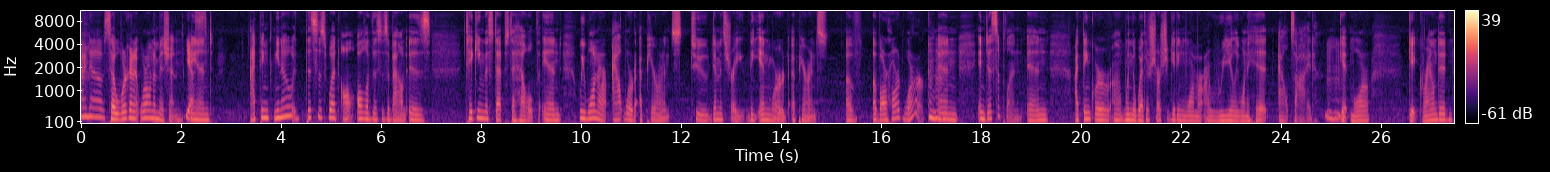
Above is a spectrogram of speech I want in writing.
I know. So we're gonna we're on a mission. Yes. And I think, you know, this is what all, all of this is about is taking the steps to health and we want our outward appearance to demonstrate the inward appearance of of our hard work mm-hmm. and and discipline and I think we're uh, when the weather starts to getting warmer I really want to hit outside. Get more get grounded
